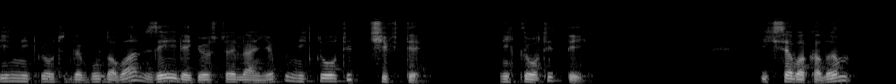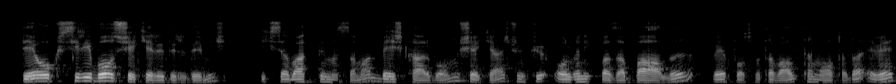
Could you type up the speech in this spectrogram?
Bir nükleotit de burada var. Z ile gösterilen yapı nükleotit çifti. Nükleotit değil. X'e bakalım deoksiriboz şekeridir demiş. X'e baktığımız zaman 5 karbonlu şeker. Çünkü organik baza bağlı ve fosfata bağlı tam ortada. Evet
